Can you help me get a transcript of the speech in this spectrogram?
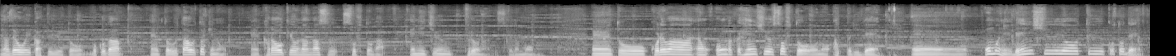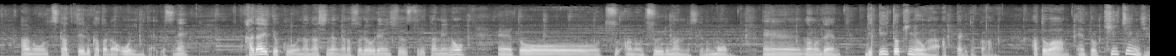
なぜ多いかというと、僕が、えーと、歌う時の、えカラオケを流すソフトが AnyTune Pro なんですけども、えーと、これは音楽編集ソフトのアプリで、えー、主に練習用ということであの使っている方が多いみたいですね。課題曲を流しながらそれを練習するための、えーと、ツあのツールなんですけども、えー、なのでリピート機能があったりとかあとは、えーと、キーチェンジ。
